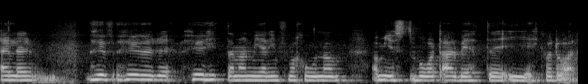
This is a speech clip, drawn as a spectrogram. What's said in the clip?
Eller hur, hur, hur hittar man mer information om, om just vårt arbete i Ecuador?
